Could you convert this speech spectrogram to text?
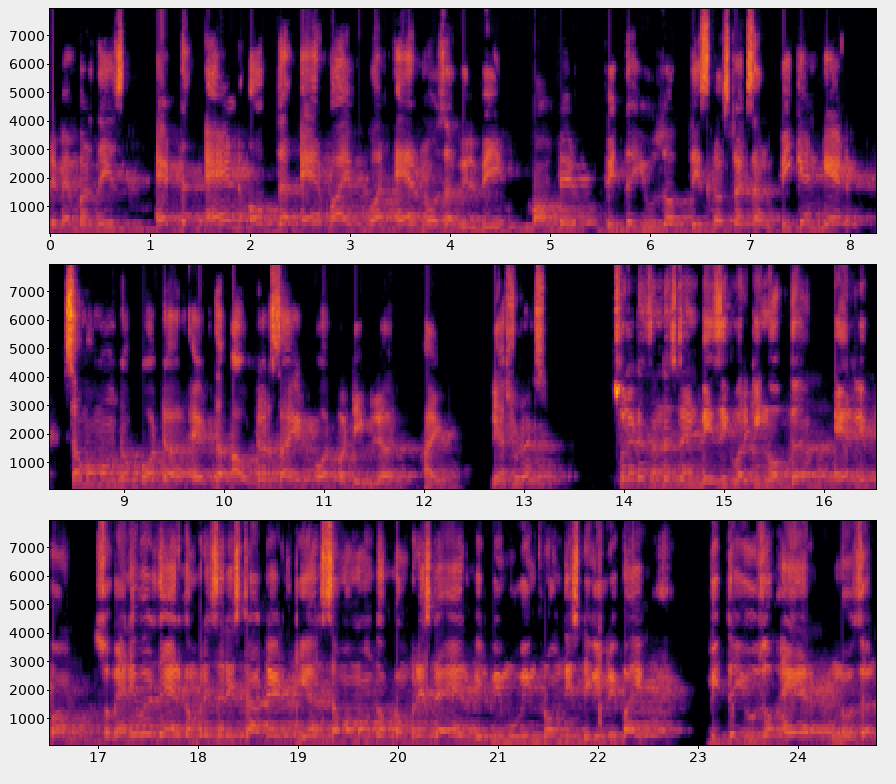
Remember this at the end of the air pipe one air nozzle will be mounted with the use of this construction we can get some amount of water at the outer side or particular height clear students so let us understand basic working of the air lift pump. So whenever the air compressor is started, here some amount of compressed air will be moving from this delivery pipe with the use of air nozzle.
